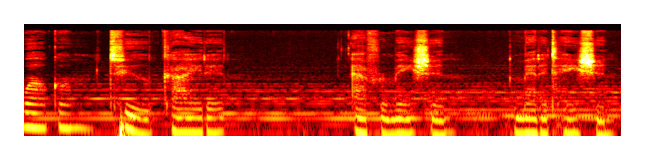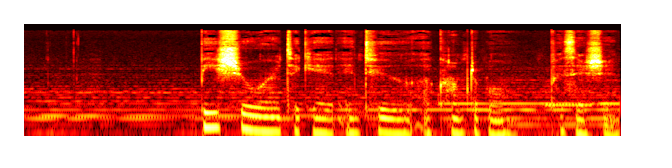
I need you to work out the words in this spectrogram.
Welcome to guided affirmation meditation. Be sure to get into a comfortable position.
